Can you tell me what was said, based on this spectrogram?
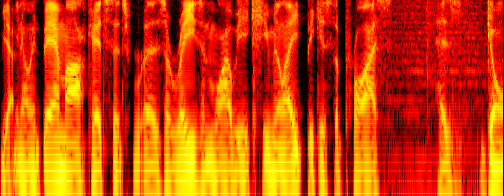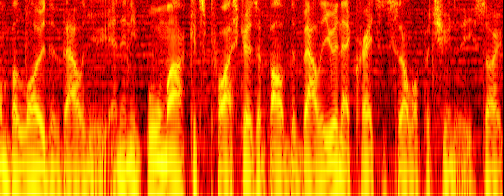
Yeah. You know, in bear markets, it's, there's a reason why we accumulate because the price has gone below the value. And then in bull markets, price goes above the value and that creates a sell opportunity. So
